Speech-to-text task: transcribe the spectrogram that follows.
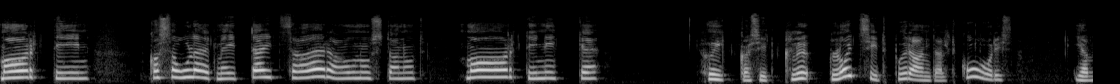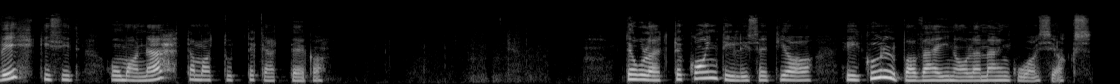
Martin, kas sa oled meid täitsa ära unustanud? Martinike, hõikasid klotsid põrandalt kooris ja vehkisid oma nähtamatute kätega. Te olete kandilised ja ei kõlba Väinole mänguasjaks,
